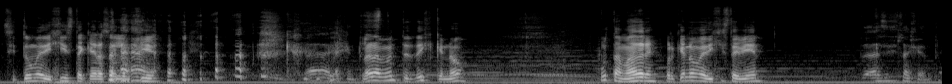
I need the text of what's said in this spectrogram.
si tú me dijiste que era Silent Hill? Ah, la gente. Claramente te dije que no. Puta madre, ¿por qué no me dijiste bien? Así es la gente.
